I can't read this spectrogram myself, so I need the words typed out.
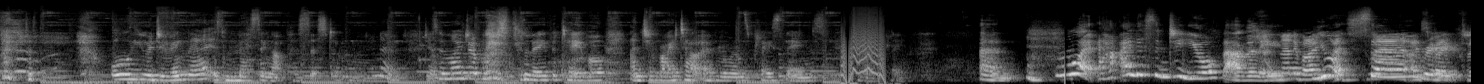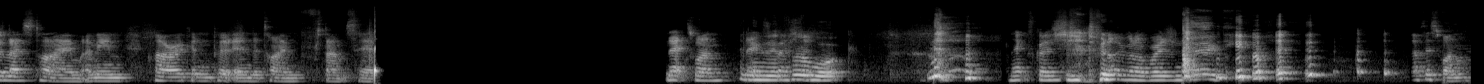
All you were doing there is messing up her system. I don't know. Yeah. So my job was to lay the table and to write out everyone's place names. And what? I listened to your family. No, no, I, you I are swear so I rude. spoke for less time. I mean, Clara can put in the time stamps here. Next one. And then Next we went for a walk. Next question. We're not even on question two. Love this one.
